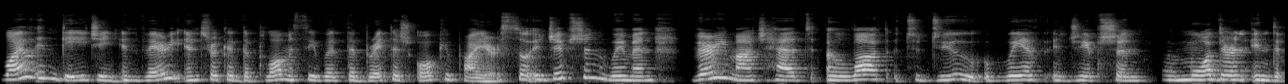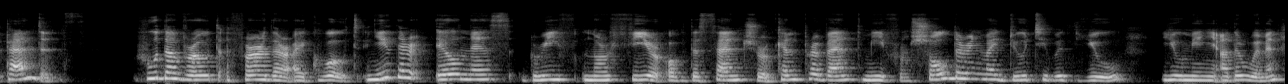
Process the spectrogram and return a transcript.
while engaging in very intricate diplomacy with the British occupiers. So Egyptian women very much had a lot to do with Egyptian modern independence. Huda wrote further, I quote, Neither illness, grief, nor fear of the censure can prevent me from shouldering my duty with you, you meaning other women,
